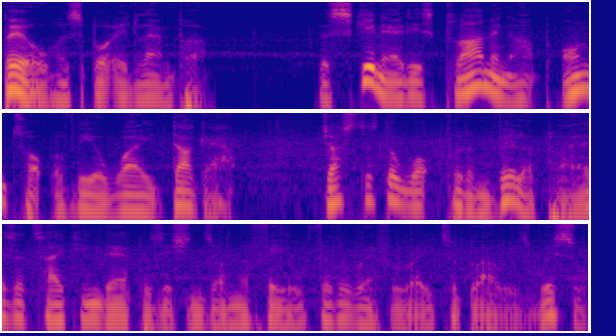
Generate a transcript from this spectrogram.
Bill has spotted Lamper. The skinhead is climbing up on top of the away dugout, just as the Watford and Villa players are taking their positions on the field for the referee to blow his whistle.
